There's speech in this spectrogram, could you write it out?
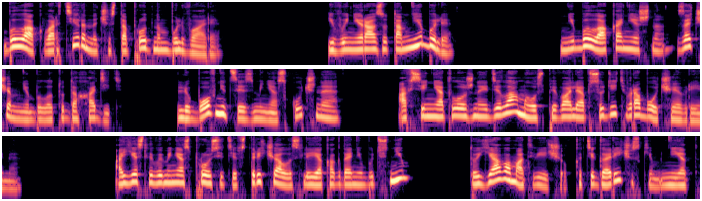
была квартира на Чистопрудном бульваре. И вы ни разу там не были? Не была, конечно. Зачем мне было туда ходить? Любовница из меня скучная. А все неотложные дела мы успевали обсудить в рабочее время. А если вы меня спросите, встречалась ли я когда-нибудь с ним, то я вам отвечу категорическим «нет».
